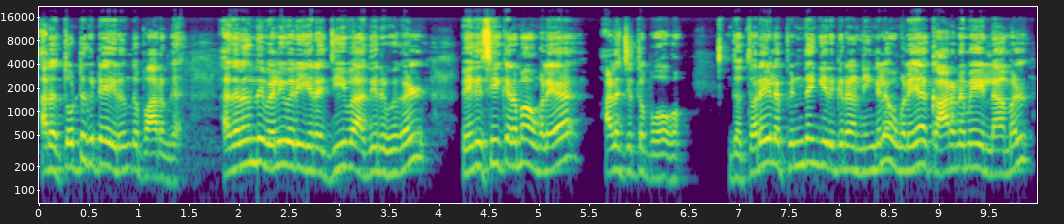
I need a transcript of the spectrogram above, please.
அதை தொட்டுக்கிட்டே இருந்து பாருங்கள் அதிலிருந்து வெளிவருகிற ஜீவ அதிர்வுகள் வெகு சீக்கிரமாக உங்களைய அழைச்சிட்டு போகும். இந்த துறையில் பின்தங்கி இருக்கிற நீங்களே உங்களையே காரணமே இல்லாமல்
